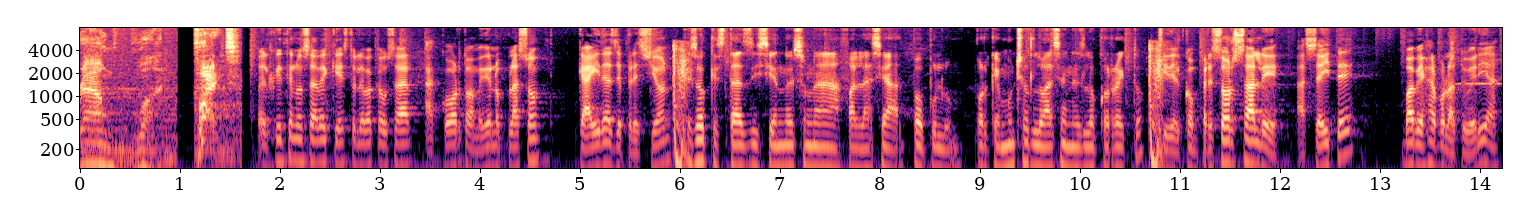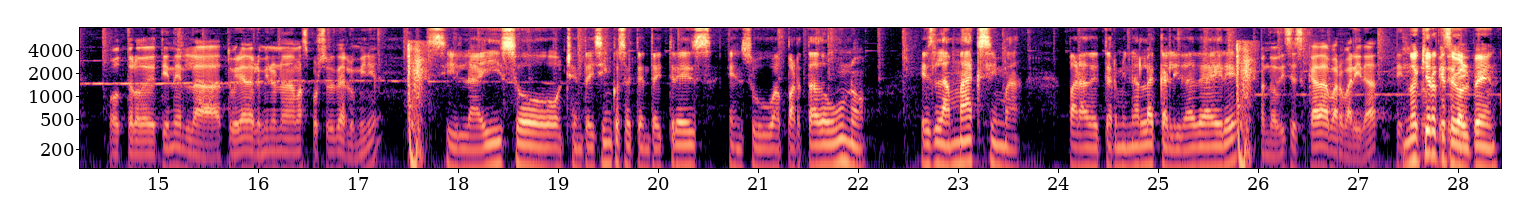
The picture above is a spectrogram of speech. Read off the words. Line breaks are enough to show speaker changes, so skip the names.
Round one. Fight!
El cliente no sabe que esto le va a causar a corto o a mediano plazo caídas de presión.
Eso que estás diciendo es una falacia ad populum, porque muchos lo hacen, es lo correcto.
Si del compresor sale aceite, va a viajar por la tubería. ¿O te lo detiene la tubería de aluminio nada más por ser de aluminio?
Si la ISO 8573 en su apartado 1 es la máxima para determinar la calidad de aire,
Cuando dices cada barbaridad.
No quiero que se golpeen.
